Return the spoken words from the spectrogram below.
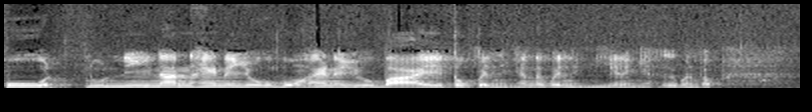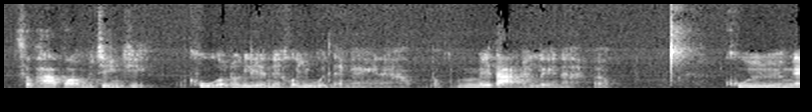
พูดนู่นนี่นั่นให้นายโยบงให้นายโยบายต้องเป็นอย่างนั้นต้องเป็นอย่างนี้อะไรเงี้ยคือมันแบบสภาพความเป็นจริงที่ครูกับนักเรียนเนี่ยเขาอยู่กันยังไงนะครับแบบไม่ต่างกันเลยนะแบบ ครูอยู่ยังไง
